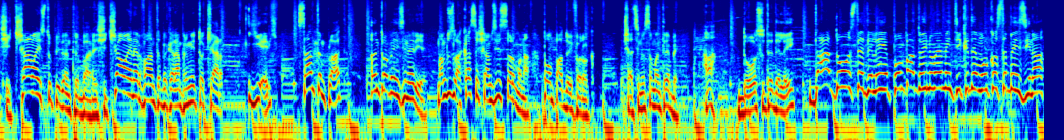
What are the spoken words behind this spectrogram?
Și cea mai stupidă întrebare și cea mai enervantă pe care am primit-o chiar ieri s-a întâmplat într-o benzinărie. M-am dus la casă și am zis să rămână. Pompa 2, vă rog. Și a ținut să mă întrebe. Ha, 200 de lei? Da, 200 de lei e pompa 2, nu mi-am mintit cât de mult costă benzina.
